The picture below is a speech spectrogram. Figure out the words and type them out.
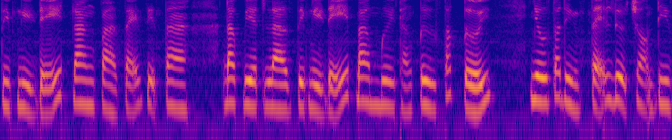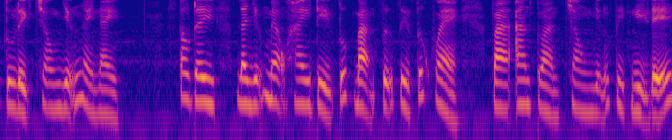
dịp nghỉ lễ đang và sẽ diễn ra, đặc biệt là dịp nghỉ lễ 30 tháng 4 sắp tới. Nhiều gia đình sẽ lựa chọn đi du lịch trong những ngày này. Sau đây là những mẹo hay để giúp bạn giữ gìn sức khỏe và an toàn trong những dịp nghỉ lễ.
